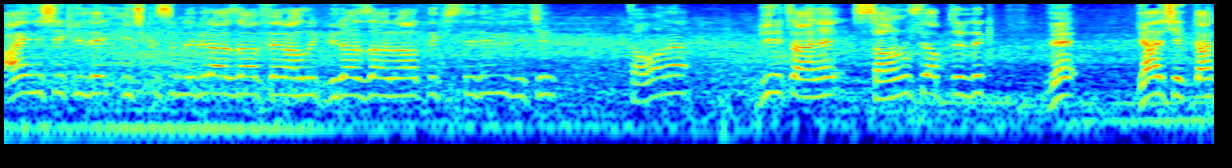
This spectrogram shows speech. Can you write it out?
Aynı şekilde iç kısımda biraz daha ferahlık, biraz daha rahatlık istediğimiz için tavana bir tane sunroof yaptırdık ve gerçekten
